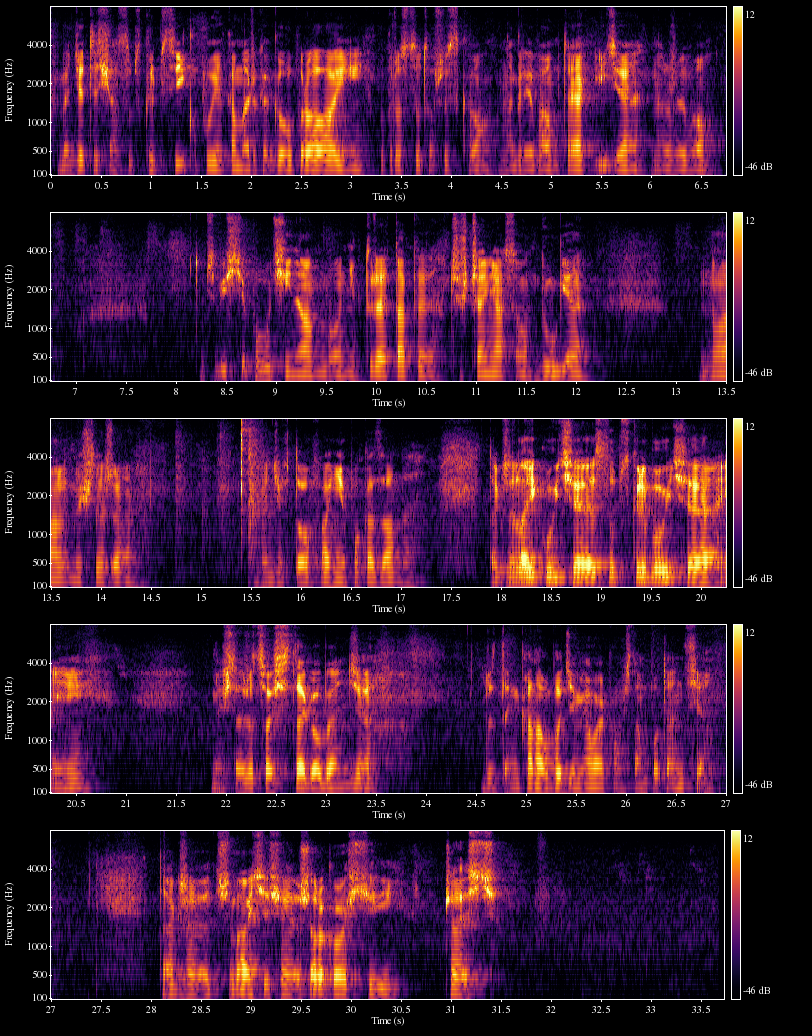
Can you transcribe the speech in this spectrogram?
Będzie 1000 subskrypcji, kupuję kamerkę GoPro i po prostu to wszystko nagrywam tak jak idzie na żywo. Oczywiście poucinam, bo niektóre etapy czyszczenia są długie. No ale myślę, że będzie w to fajnie pokazane. Także lajkujcie, subskrybujcie i myślę, że coś z tego będzie. Że ten kanał będzie miał jakąś tam potencję. Także trzymajcie się szerokości. Cześć.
